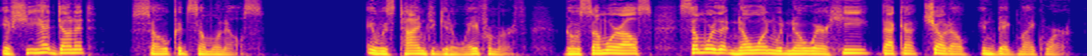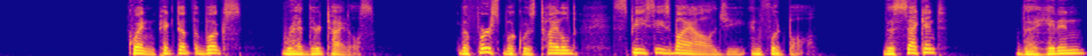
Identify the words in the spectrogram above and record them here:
If she had done it, so could someone else. It was time to get away from Earth, go somewhere else, somewhere that no one would know where he, Becca, Choto, and Big Mike were. Quentin picked up the books, read their titles. The first book was titled Species Biology and Football. The second, The Hidden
